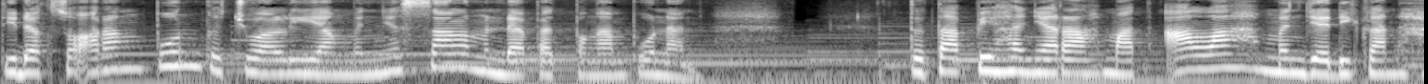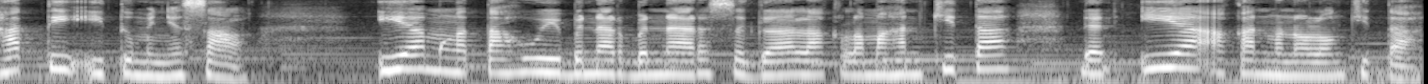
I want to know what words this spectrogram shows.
Tidak seorang pun kecuali yang menyesal mendapat pengampunan. Tetapi hanya rahmat Allah menjadikan hati itu menyesal. Ia mengetahui benar-benar segala kelemahan kita dan ia akan menolong kita.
